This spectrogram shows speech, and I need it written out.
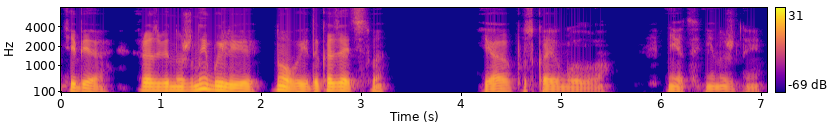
тебя. Разве нужны были новые доказательства? Я опускаю голову. Нет, не нужны.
